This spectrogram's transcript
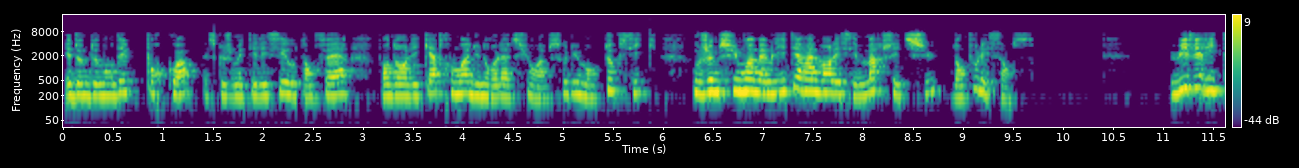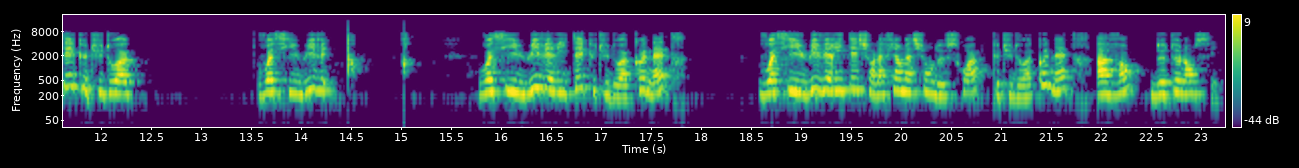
et de me demander pourquoi est-ce que je m'étais laissé autant faire pendant les quatre mois d'une relation absolument toxique où je me suis moi-même littéralement laissé marcher dessus dans tous les sens. Huit vérités que tu dois... Voici huit... Voici huit vérités que tu dois connaître Voici huit vérités sur l'affirmation de soi que tu dois connaître avant de te lancer.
